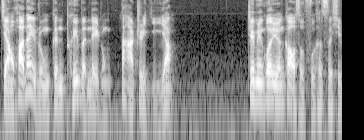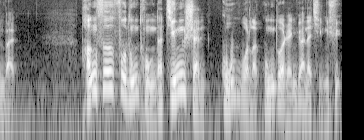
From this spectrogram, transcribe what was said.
讲话内容跟推文内容大致一样。这名官员告诉福克斯新闻，彭斯副总统的精神鼓舞了工作人员的情绪。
